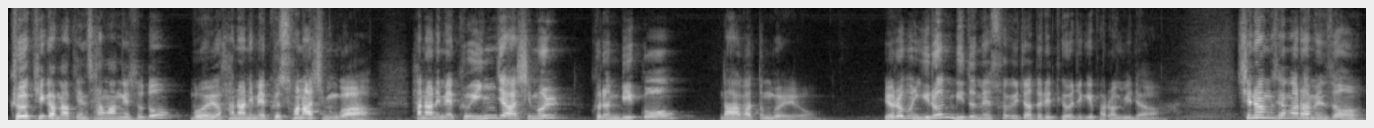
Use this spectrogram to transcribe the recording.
그 기가 막힌 상황에서도 뭐예요? 하나님의 그 선하심과 하나님의 그 인자하심을 그런 믿고 나아갔던 거예요. 여러분 이런 믿음의 소유자들이 되어지기 바랍니다. 신앙생활 하면서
